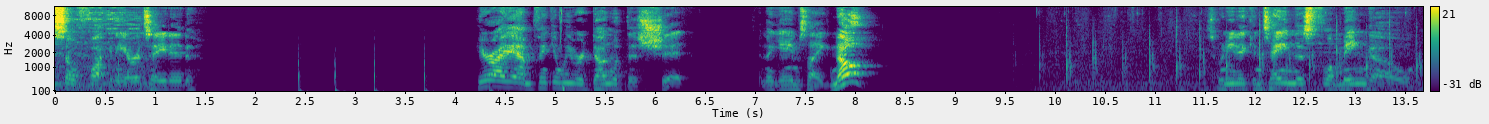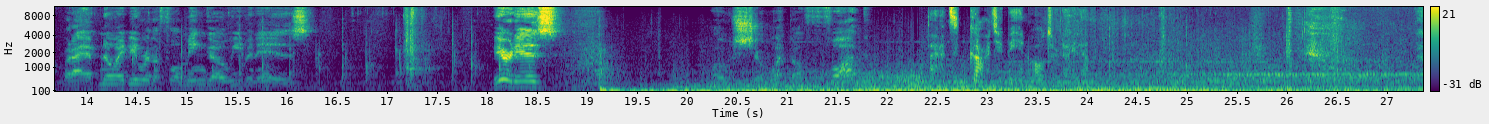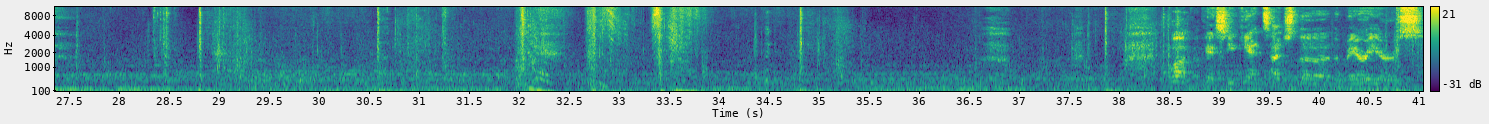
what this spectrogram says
So fucking irritated. Here I am thinking we were done with this shit. And the game's like, nope! So we need to contain this flamingo, but I have no idea where the flamingo even is. Here it is! Oh shit, what the fuck? So you can't touch the, the barriers.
